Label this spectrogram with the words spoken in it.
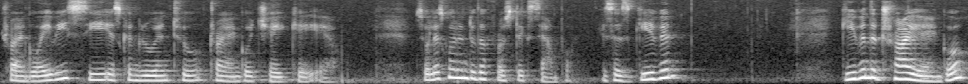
triangle ABC is congruent to triangle JKL. So let's go into the first example. It says given given the triangle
